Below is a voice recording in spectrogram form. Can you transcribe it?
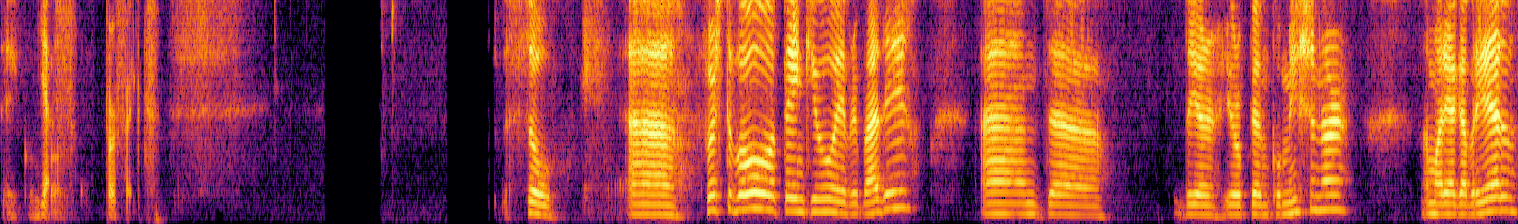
take control. Yes, perfect. So uh, first of all, thank you everybody and uh, dear European Commissioner, Maria Gabriel,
